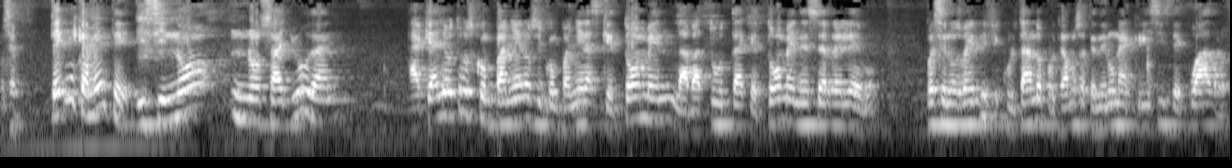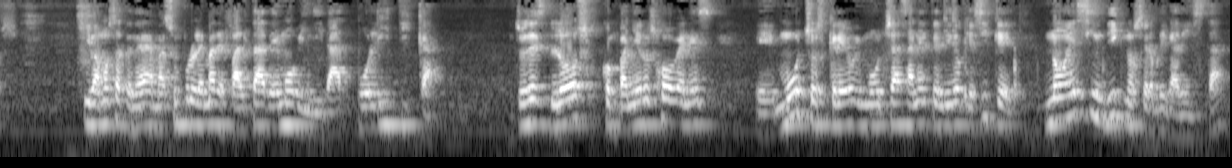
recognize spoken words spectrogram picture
O sea, técnicamente, y si no nos ayudan a que haya otros compañeros y compañeras que tomen la batuta, que tomen ese relevo, pues se nos va a ir dificultando porque vamos a tener una crisis de cuadros y vamos a tener además un problema de falta de movilidad política. Entonces los compañeros jóvenes, eh, muchos creo y muchas han entendido que sí, que no es indigno ser brigadista,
